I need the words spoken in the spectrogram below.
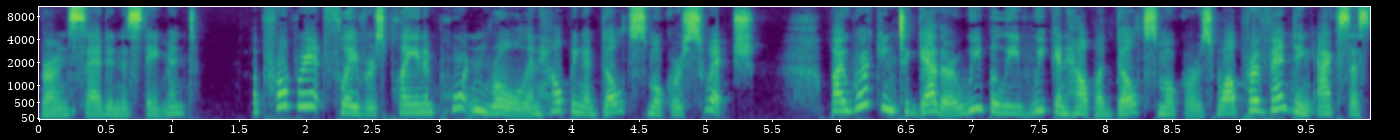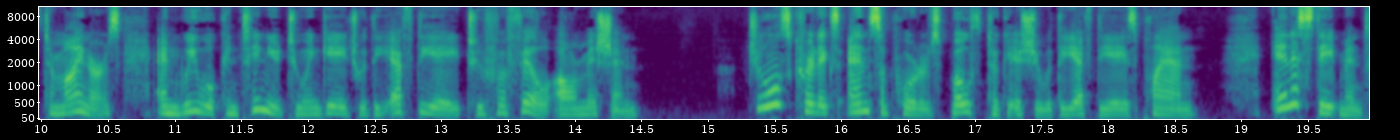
Burns said in a statement. Appropriate flavors play an important role in helping adult smokers switch. By working together, we believe we can help adult smokers while preventing access to minors, and we will continue to engage with the FDA to fulfill our mission. Juul's critics and supporters both took issue with the FDA's plan. In a statement,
